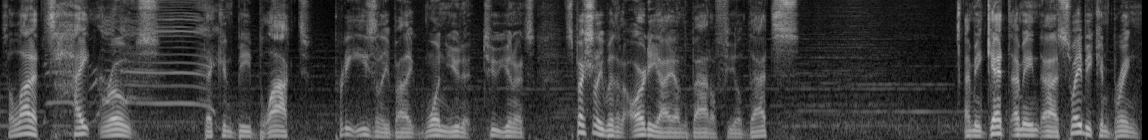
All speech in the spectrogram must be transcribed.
It's a lot of tight roads that can be blocked pretty easily by like one unit, two units, especially with an Ardiaei on the battlefield. That's, I mean, get, I mean, uh, Suebi can bring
